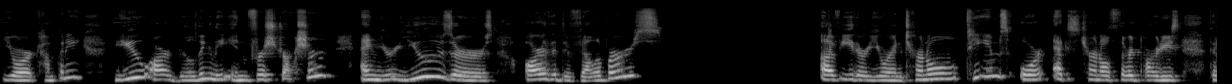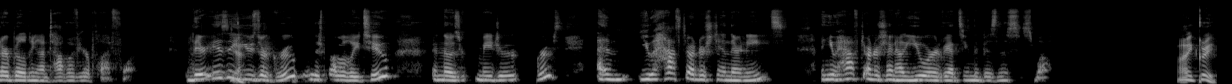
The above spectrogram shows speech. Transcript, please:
your company, you are building the infrastructure and your users are the developers of either your internal teams or external third parties that are building on top of your platform. There is a Yeah. user group, there's probably two in those major groups, and you have to understand their needs and you have to understand how you are advancing the business as well. I agree.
